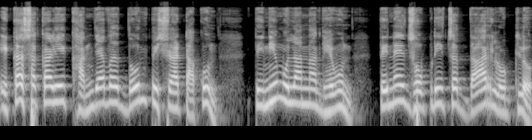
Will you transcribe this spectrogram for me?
एका सकाळी खांद्यावर दोन पिशव्या टाकून तिन्ही मुलांना घेऊन तिने झोपडीचं दार लोटलं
